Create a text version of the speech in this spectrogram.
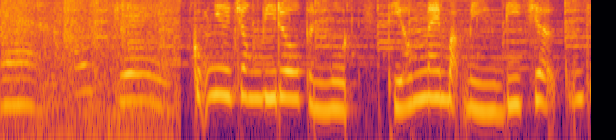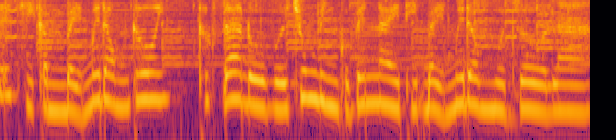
nha. Ok. Cũng như trong video phần 1 thì hôm nay bọn mình đi chợ cũng sẽ chỉ cầm 70 đồng thôi. Thực ra đối với trung bình của bên này thì 70 đồng một giờ là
